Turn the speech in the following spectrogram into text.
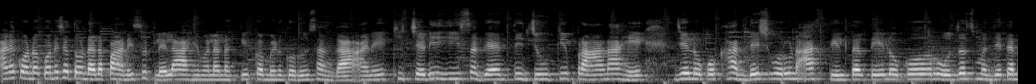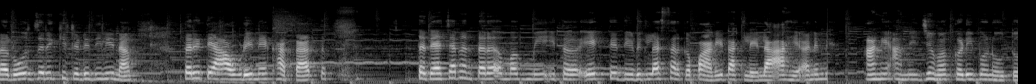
आणि कोणाकोणाच्या तोंडाला पाणी सुटलेलं आहे मला नक्की कमेंट करून सांगा. आणि खिचडी ही सगळ्यांची जीव की प्राण आहे. जे लोक खानदेशवरून असतील तर ते लोक रोजच म्हणजे त्यांना रोज जरी खिचडी दिली ना तरी ते आवडीने खातात. तर त्याच्यानंतर मग मी इथं एक ते दीड ग्लाससारखं पाणी टाकलेलं आहे. आणि आणि आम्ही जेव्हा कढी बनवतो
